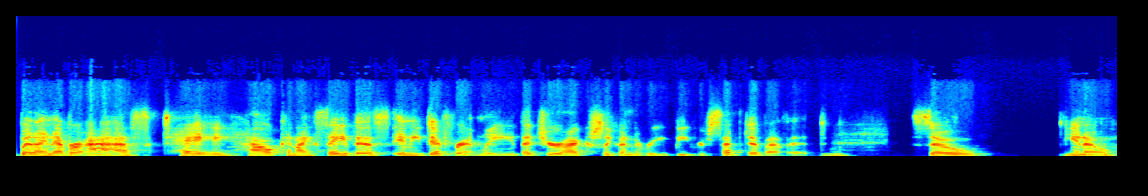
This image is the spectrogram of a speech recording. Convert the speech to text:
But I never asked, hey, how can I say this any differently that you're actually going to re- be receptive of it? Mhm. So, you know,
